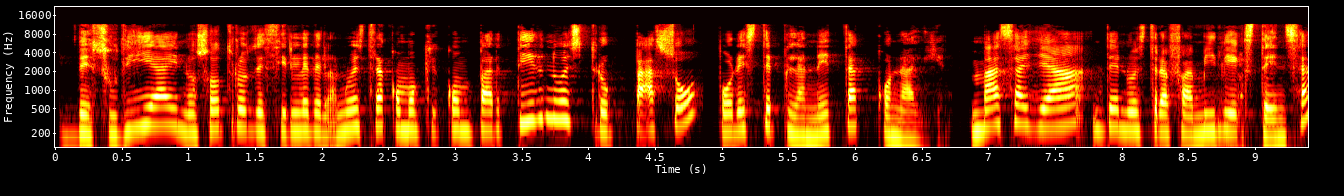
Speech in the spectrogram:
de su día y nosotros decirle de la nuestra, como que compartir nuestro paso por este planeta con alguien. Más allá de nuestra familia extensa,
